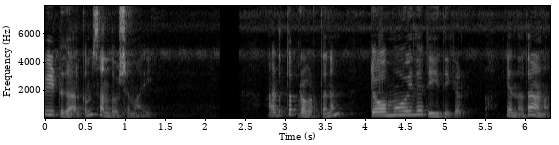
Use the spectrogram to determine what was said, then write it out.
വീട്ടുകാർക്കും സന്തോഷമായി. അടുത്ത പ്രവർത്തനം ടോമോയിലെ രീതികൾ എന്നതാണ്.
